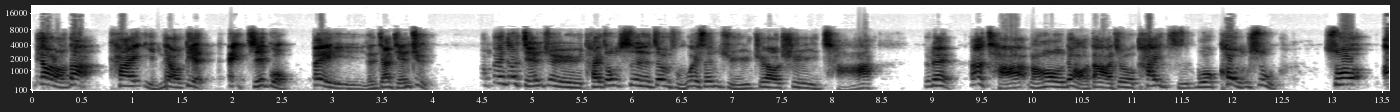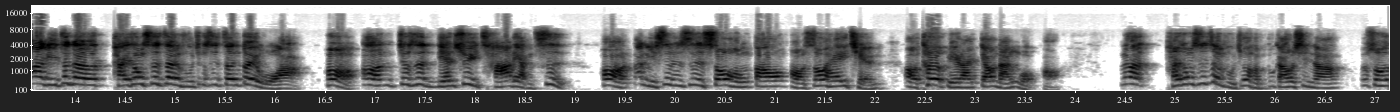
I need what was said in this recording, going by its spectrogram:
廖老大开饮料店，哎，结果被人家检举。那被人家检举，台中市政府卫生局就要去查，对不对？他查，然后廖老大就开直播控诉，说啊，你这个台中市政府就是针对我啊，哦哦，就是连续查两次，哦，那你是不是收红包哦，收黑钱哦，特别来刁难我哦？那台中市政府就很不高兴啊，就说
